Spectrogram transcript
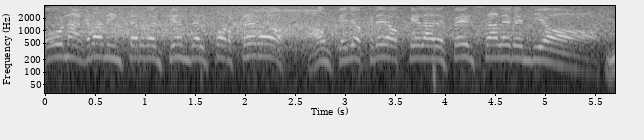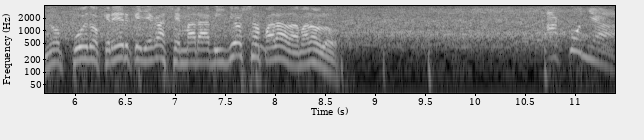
Una gran intervención del portero, aunque yo creo que la defensa le vendió. No puedo creer que llegase maravillosa parada, Manolo. Acuña.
